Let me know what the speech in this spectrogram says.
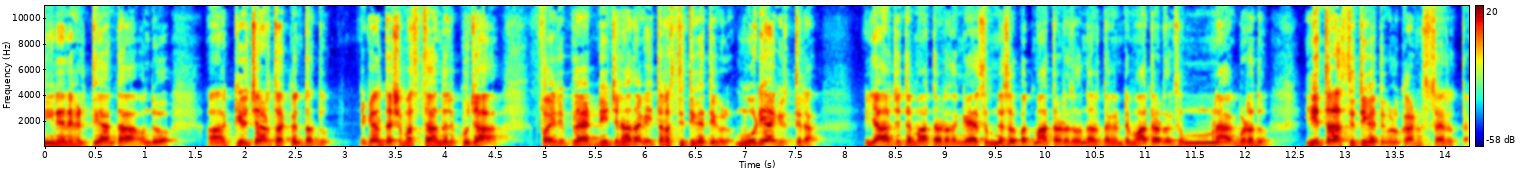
ನೀನೇನು ಹೇಳ್ತೀಯಾ ಅಂತ ಒಂದು ಕಿರ್ಚಾಡ್ತಕ್ಕಂಥದ್ದು ಯಾಕಂದರೆ ದಶಮ ಸ್ಥಾನದಲ್ಲಿ ಕುಜ ಫೈರಿ ಪ್ಲ್ಯಾಟ್ ನೀಚನಾದಾಗ ಈ ಥರ ಸ್ಥಿತಿಗತಿಗಳು, ಮೂಡಿ ಆಗಿರ್ತೀರ. ಯಾರ ಜೊತೆ ಮಾತಾಡೋದಂಗೆ ಸುಮ್ಮನೆ ಸ್ವಲ್ಪ ಹೊತ್ತು ಮಾತಾಡೋದು, ಒಂದು ಅರ್ಧ ಗಂಟೆ ಮಾತಾಡೋದಂಗೆ ಸುಮ್ಮನೆ ಆಗ್ಬಿಡೋದು, ಈ ಥರ ಸ್ಥಿತಿಗತಿಗಳು ಕಾಣಿಸ್ತಾ ಇರುತ್ತೆ.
